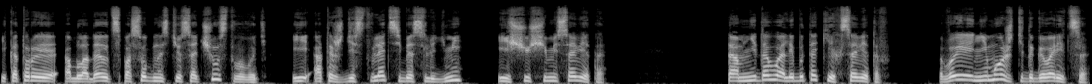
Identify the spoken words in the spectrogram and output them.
и которые обладают способностью сочувствовать и отождествлять себя с людьми, ищущими совета. Там не давали бы таких советов. Вы не можете договориться,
